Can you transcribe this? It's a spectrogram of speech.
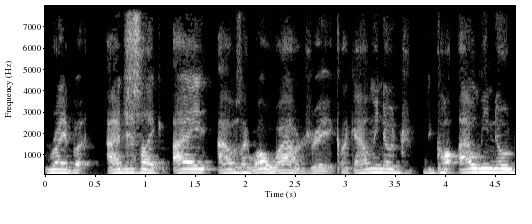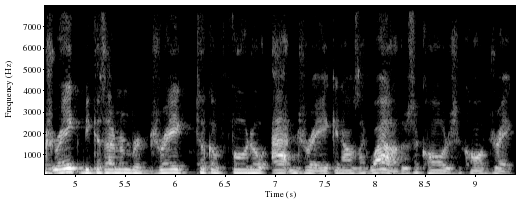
Right, but I just like I I was like, oh wow, Drake. Like I only know I only know Drake because I remember Drake took a photo at Drake, and I was like, wow, there's a college called Drake.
